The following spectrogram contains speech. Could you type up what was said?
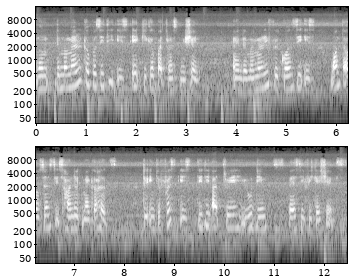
The memory capacity is 8 GB transmission and the memory frequency is 1600 MHz. The interface is DDR3 UDIM specifications.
